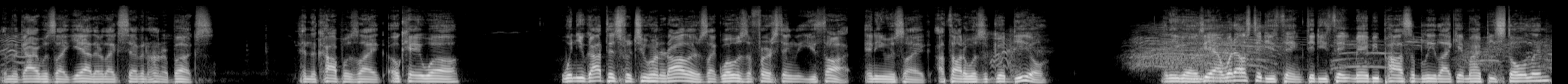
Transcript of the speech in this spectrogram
And the guy was like, "Yeah, they're like 700 bucks." And the cop was like, "Okay, well, when you got this for $200, like what was the first thing that you thought?" And he was like, "I thought it was a good deal." And he goes, "Yeah, what else did you think? Did you think maybe possibly like it might be stolen?"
